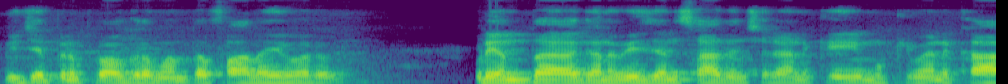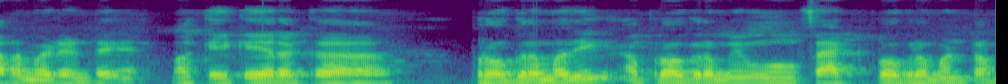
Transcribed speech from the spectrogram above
మీరు చెప్పిన ప్రోగ్రామ్ అంతా ఫాలో అయ్యేవారు. ఇప్పుడు ఎంత ఘన విజయం సాధించడానికి ముఖ్యమైన కారణం ఏంటంటే మా కేకేఆర్ యొక్క ప్రోగ్రామ్ అది. ఆ ప్రోగ్రామ్ మేము ఫ్యాక్ట్ ప్రోగ్రామ్ అంటాం.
